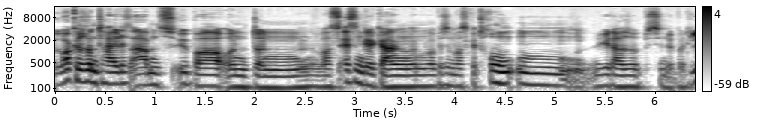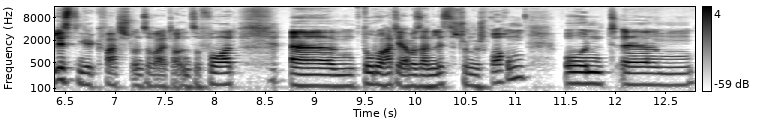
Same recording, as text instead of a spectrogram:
lockeren Teil des Abends über und dann was essen gegangen und ein bisschen was getrunken und jeder so ein bisschen über die Listen gequatscht und so weiter und so fort. Ähm, Dodo hat ja über seine Liste schon gesprochen und ähm,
